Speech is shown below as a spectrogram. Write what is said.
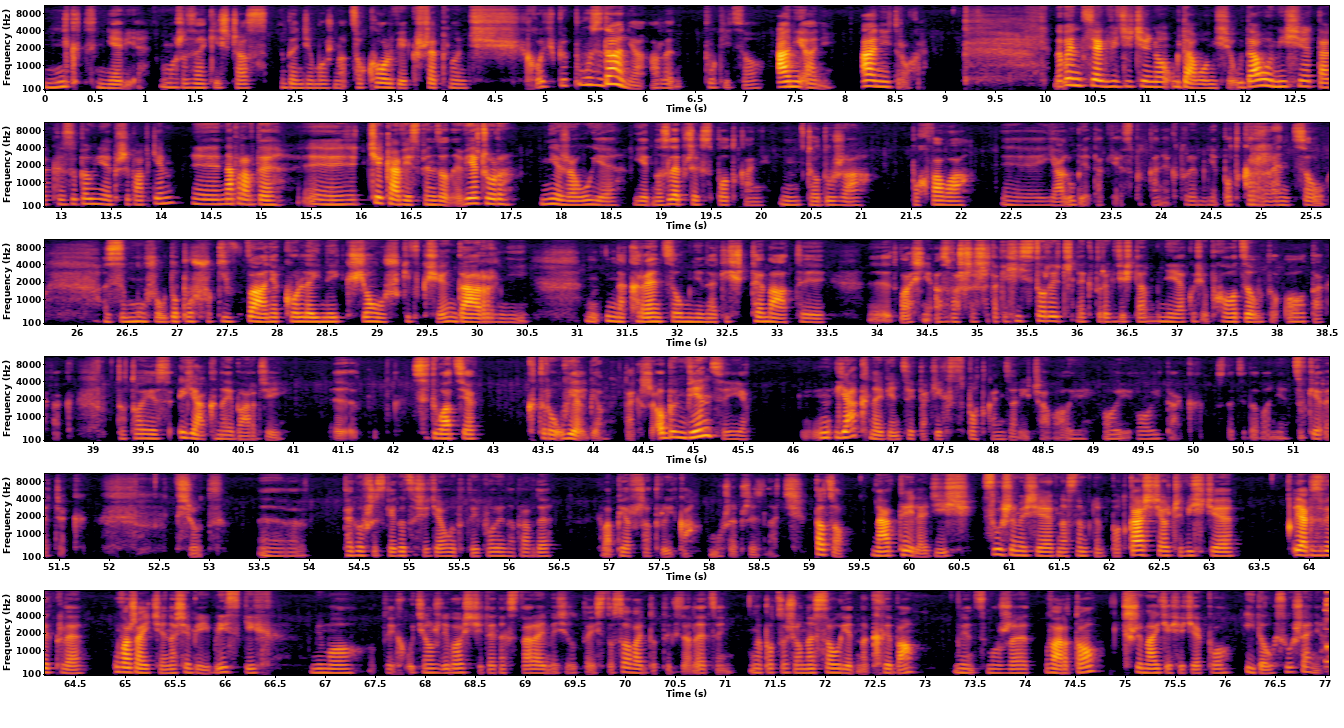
nikt nie wie. Może za jakiś czas będzie można cokolwiek szepnąć, choćby pół zdania, ale póki co ani, ani, ani trochę. No więc jak widzicie, no udało mi się. Udało mi się tak zupełnie przypadkiem. Yy, naprawdę yy, ciekawie spędzony wieczór. Nie żałuję. Jedno z lepszych spotkań. Yy, To duża pochwała. Yy, Ja lubię takie spotkania, które mnie podkręcą, zmuszą do poszukiwania kolejnej książki w księgarni, m, nakręcą mnie na jakieś tematy, właśnie, a zwłaszcza jeszcze takie historyczne, które gdzieś tam mnie jakoś obchodzą, to o tak, tak, to to jest jak najbardziej yy, sytuacja, którą uwielbiam. Także obym więcej, jak, jak najwięcej takich spotkań zaliczała. Oj, oj, oj, tak, zdecydowanie. Cukiereczek wśród e, tego wszystkiego, co się działo do tej pory, naprawdę chyba pierwsza trójka, muszę przyznać. To co? Na tyle dziś. Słyszymy się w następnym podcaście. Oczywiście, jak zwykle, uważajcie na siebie i bliskich. Mimo tych uciążliwości, to jednak starajmy się tutaj stosować do tych zaleceń. No po coś one są jednak chyba, więc może warto. Trzymajcie się ciepło i do usłyszenia.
